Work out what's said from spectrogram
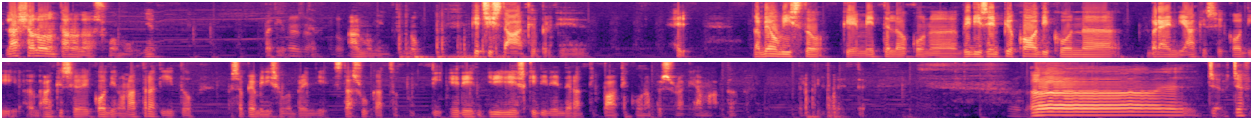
lasciarlo lontano dalla sua moglie praticamente esatto. al momento no? che ci sta anche perché è, l'abbiamo visto che metterlo con uh, vedi esempio Cody con uh, Brandy anche se Cody, anche se Cody non ha tradito sappiamo benissimo che Brandy sta sul cazzo a tutti e re- rischi di rendere antipatico una persona che è amata tra virgolette uh, Jeff, Jeff,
